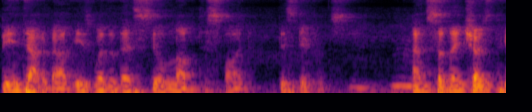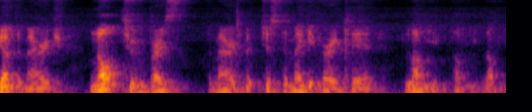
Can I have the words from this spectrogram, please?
be in doubt about is whether they're still loved despite this difference. And so they chose to go to the marriage, not to embrace the marriage, but just to make it very clear love you, love you, love you.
